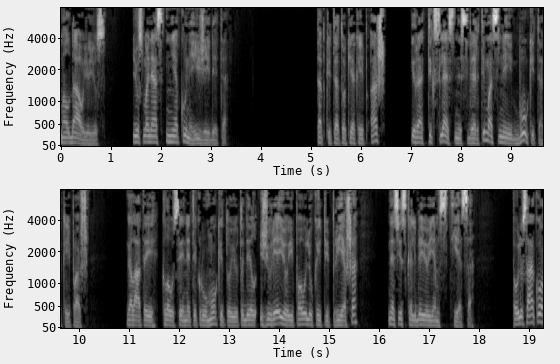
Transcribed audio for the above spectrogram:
maldauju jūs. Jūs manęs nieku neįžeidėte. Tapkite tokie kaip aš yra tikslesnis vertimas nei būkite kaip aš. Galatai klausė netikrų mokytojų, todėl žiūrėjo į Paulių kaip į priešą, nes jis kalbėjo jiems tiesą. Paulius sako,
